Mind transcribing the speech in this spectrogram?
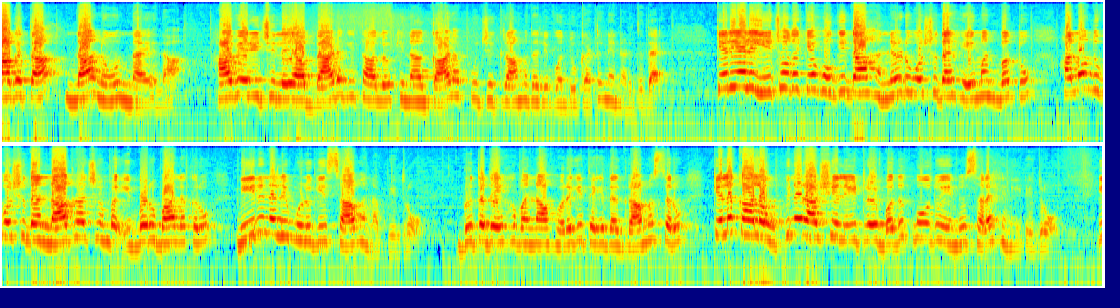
ಸ್ವಾಗತ, ನಾನು ನಯನ. ಹಾವೇರಿ ಜಿಲ್ಲೆಯ ಬ್ಯಾಡಗಿ ತಾಲೂಕಿನ ಗಾಳಪೂಜಿ ಗ್ರಾಮದಲ್ಲಿ ಒಂದು ಘಟನೆ ನಡೆದಿದೆ. ಕೆರೆಯಲ್ಲಿ ಈಜೋದಕ್ಕೆ ಹೋಗಿದ್ದ ಹನ್ನೆರಡು ವರ್ಷದ ಹೇಮಂತ್ ಮತ್ತು ಹನ್ನೊಂದು ವರ್ಷದ ನಾಗರಾಜ್ ಎಂಬ ಇಬ್ಬರು ಬಾಲಕರು ನೀರಿನಲ್ಲಿ ಮುಳುಗಿ ಸಾವನ್ನಪ್ಪಿದ್ರು. ಮೃತದೇಹವನ್ನ ಹೊರಗೆ ತೆಗೆದ ಗ್ರಾಮಸ್ಥರು ಕೆಲ ಕಾಲ ಉಪ್ಪಿನ ರಾಶಿಯಲ್ಲಿ ಇಟ್ಟರೆ ಬದುಕಬಹುದು ಎಂದು ಸಲಹೆ ನೀಡಿದ್ರು.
